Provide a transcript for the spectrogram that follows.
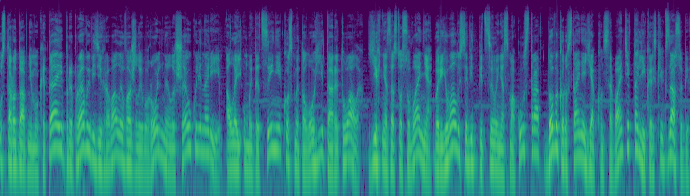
у стародавньому Китаї приправи відігравали важливу роль не лише у кулінарії, але й у медицині, косметології та ритуалах. Їхнє застосування варіювалося від підсилення смаку страв до використання як консервантів та лікарських засобів.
